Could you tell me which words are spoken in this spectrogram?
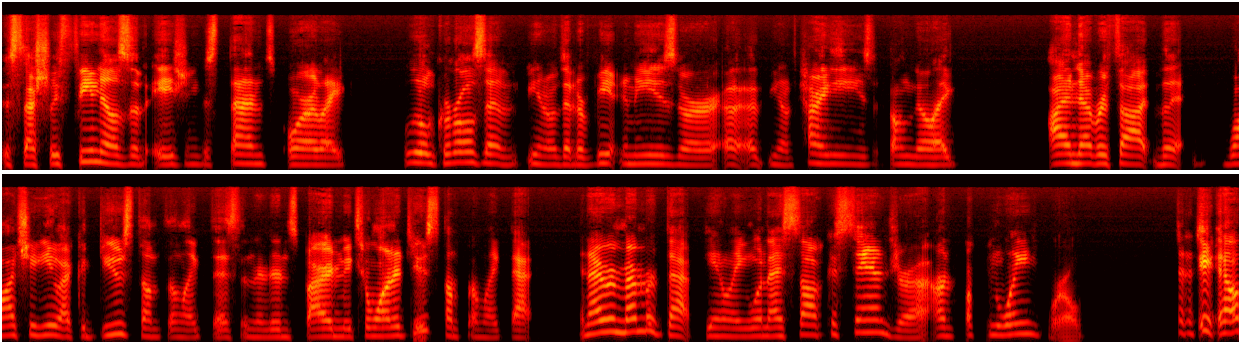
especially females of Asian descent, or like little girls that you know that are Vietnamese or uh, uh, you know Chinese. And they're like, I never thought that watching you, I could do something like this. And it inspired me to want to do something like that. And I remembered that feeling when I saw Cassandra on fucking Wayne's World. you know?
